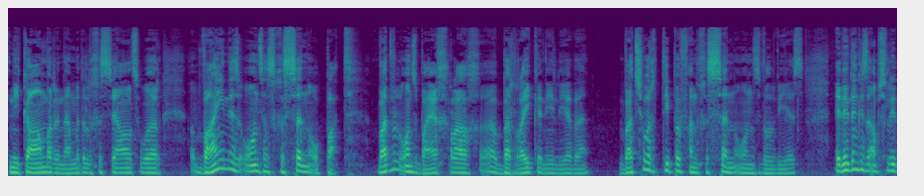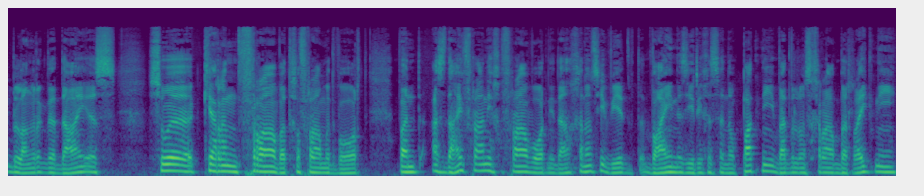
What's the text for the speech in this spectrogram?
in die kamer en dan moet hulle gesels oor waarheen is ons as gesin op pad? Wat wil ons baie graag uh, bereik in die lewe? Wat soort tipe van gesin ons wil wees? En ek dink dit is absoluut belangrik dat daai is so 'n kernvraag wat gevra moet word want as daai vrae nie gevra word nie dan gaan ons nie weet waarheen is hierdie gesin op pad nie wat wil ons graag bereik nie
